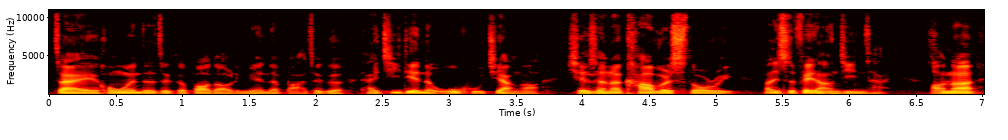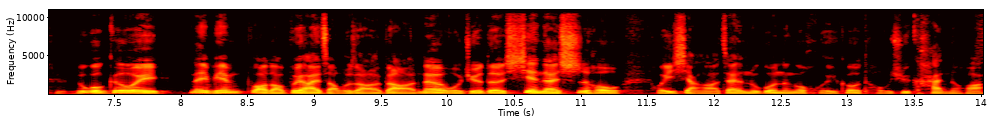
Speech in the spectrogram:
在洪文的这个报道里面呢，把这个台积电的五虎将啊写成了 cover story，那也是非常精彩。好，那如果各位那篇报道不知道还找不找得到？那我觉得现在事后回想啊，在如果能够回过头去看的话，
